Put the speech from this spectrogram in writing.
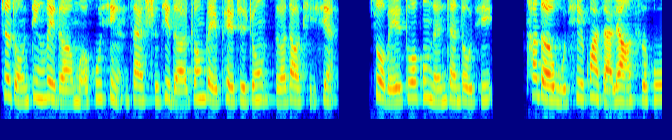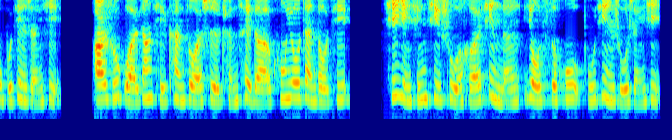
这种定位的模糊性在实际的装备配置中得到体现。作为多功能战斗机，它的武器挂载量似乎不尽人意；而如果将其看作是纯粹的空优战斗机，其隐形技术和性能又似乎不尽如人意。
